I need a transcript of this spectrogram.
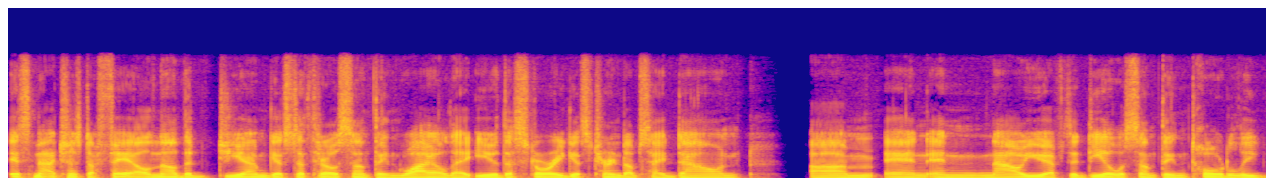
it's not just a fail. Now the GM gets to throw something wild at you. The story gets turned upside down. Um, and, and now you have to deal with something totally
